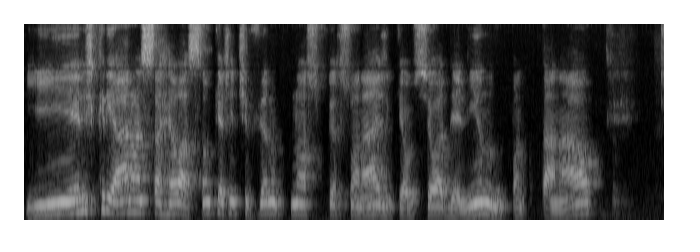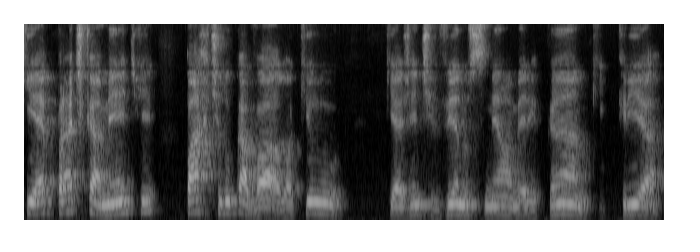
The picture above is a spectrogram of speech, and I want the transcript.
E eles criaram essa relação que a gente vê no nosso personagem, que é o seu Adelino, no Pantanal, que é praticamente parte do cavalo, aquilo que a gente vê no cinema americano, que cria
